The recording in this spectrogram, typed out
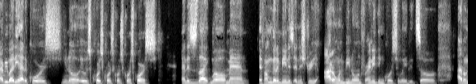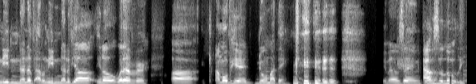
Everybody had a course. You know, it was course, course, course, course, course. And it's like, well, man, if I'm gonna be in this industry, I don't want to be known for anything course related. So I don't need none of I don't need none of y'all, you know, whatever. Uh I'm over here doing my thing. you know what I'm saying? So. Absolutely.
